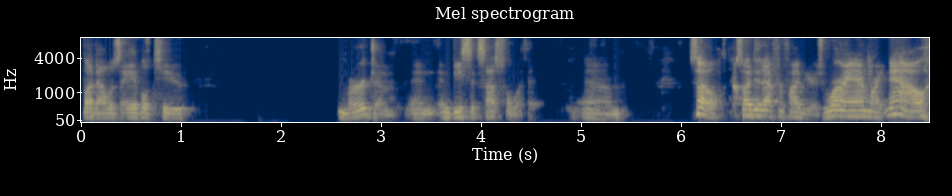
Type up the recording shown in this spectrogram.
But I was able to merge them and, and be successful with it. Um, so, so I did that for five years. Where I am right now,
